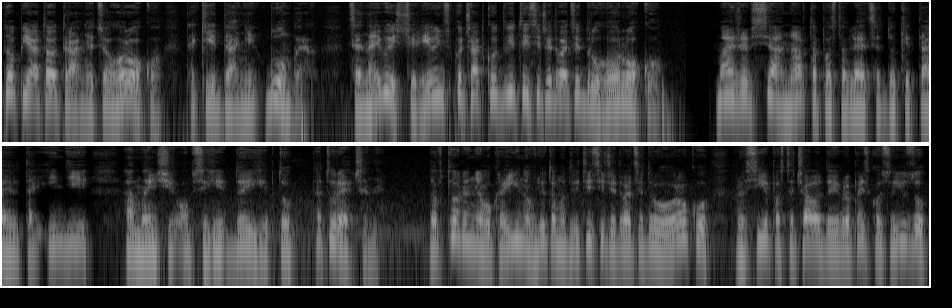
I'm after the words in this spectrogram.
до 5 травня цього року. Такі дані Bloomberg. Це найвищий рівень з початку 2022 року. Майже вся нафта поставляється до Китаю та Індії, а менші обсяги до Єгипту та Туреччини. До вторгнення в Україну в лютому 2022 року Росія постачала до Європейського Союзу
